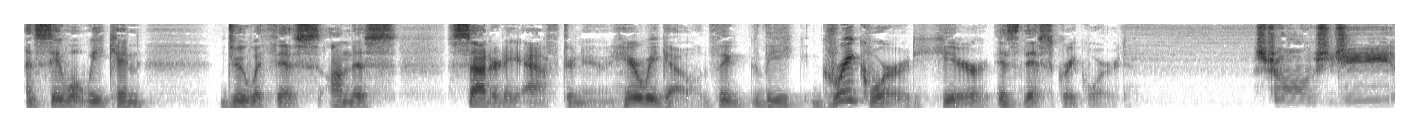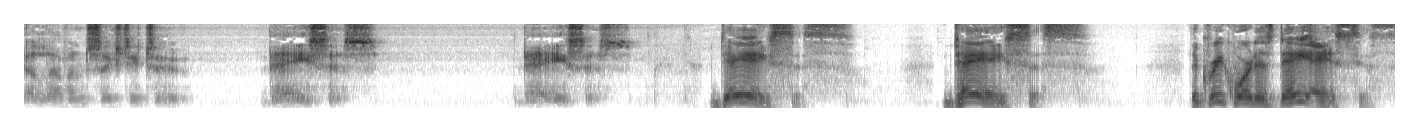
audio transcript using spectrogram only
and see what we can do with this on this Saturday afternoon. Here we go. The, the Greek word here is this Greek word Strong's G 1162. Deesis. Deesis. Deesis. Deesis. The Greek word is deesis.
